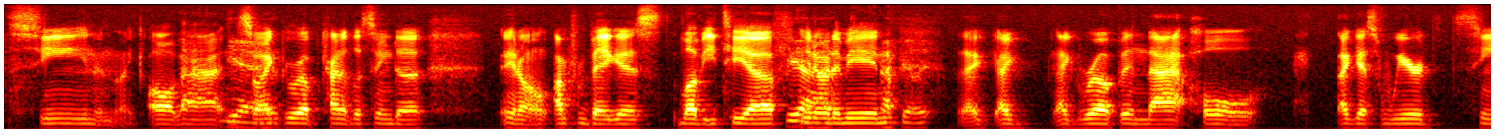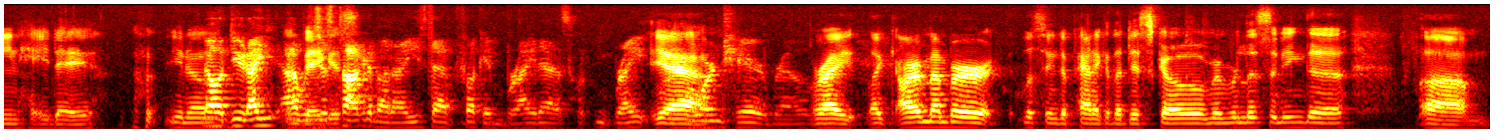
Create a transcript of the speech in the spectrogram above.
the scene and like all that, and so I grew up kind of listening to. You know, I'm from Vegas. Love ETF. Yeah, you know what I mean? I feel it. I, I I grew up in that whole, I guess weird scene heyday you know. No, dude, I, I was just talking about it. I used to have fucking bright ass, bright Yeah. orange hair, bro. Right. Like I remember listening to Panic at the Disco. I remember listening to um,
